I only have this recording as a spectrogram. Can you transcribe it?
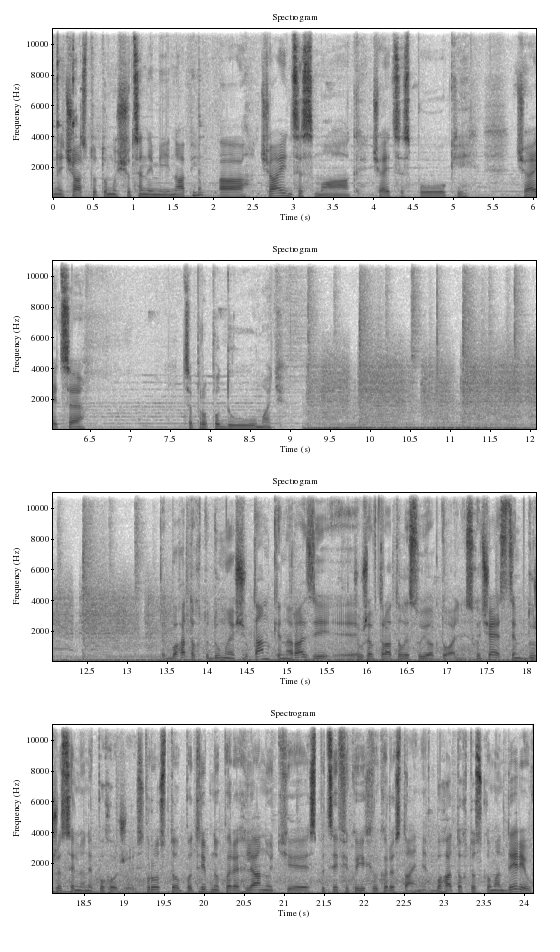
не часто, тому що це не мій напій. А чай це смак, чай це спокій, чай це, це про подумати. Багато хто думає, що танки наразі е, вже втратили свою актуальність, хоча я з цим дуже сильно не погоджуюсь. Просто потрібно переглянути е, специфіку їх використання. Багато хто з командирів,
